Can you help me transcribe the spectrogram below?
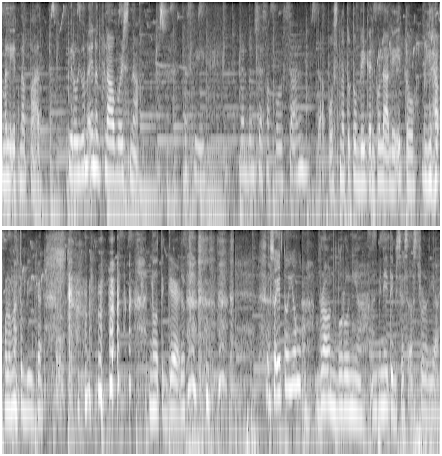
maliit na pot. Pero yun ay nag-flowers na. Kasi nandun siya sa full sun. Tapos natutubigan ko lagi ito. Bihira ko lang natubigan. Naughty girl. so, ito yung brown burunia. Native siya sa Australia.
